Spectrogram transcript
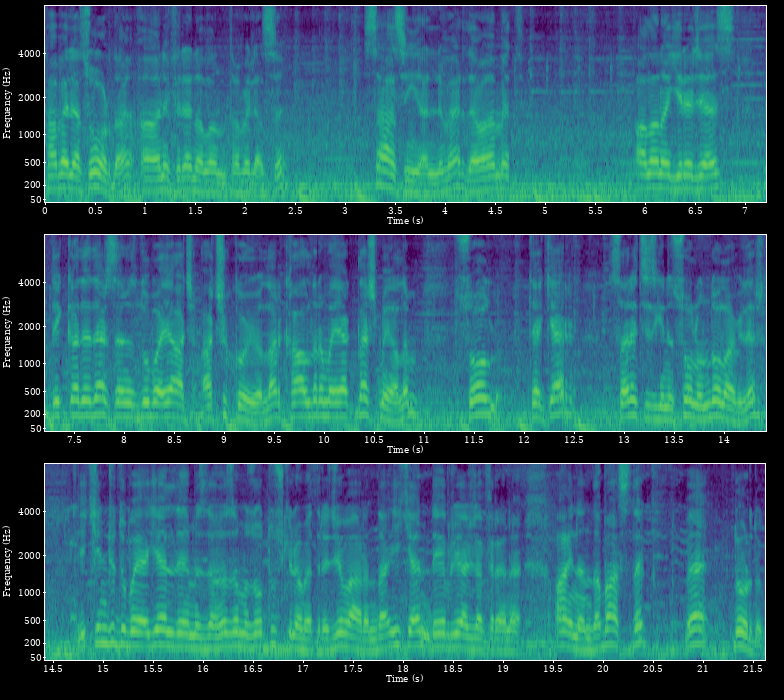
Tabelası orada. Ani fren alanı tabelası. Sağ sinyalini ver. Devam et. Alana gireceğiz. Dikkat ederseniz dubayı aç, açık koyuyorlar. Kaldırıma yaklaşmayalım. Sol teker sarı çizginin solunda olabilir. İkinci Dubai'ye geldiğimizde hızımız 30 kilometre civarında iken debriyajla frene aynı anda bastık ve durduk.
